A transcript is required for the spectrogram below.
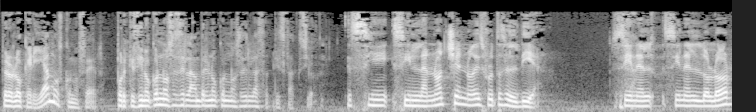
pero lo queríamos conocer, porque si no conoces el hambre, no conoces la satisfacción. Si, sin la noche no disfrutas el día. Sin el, sin el dolor.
